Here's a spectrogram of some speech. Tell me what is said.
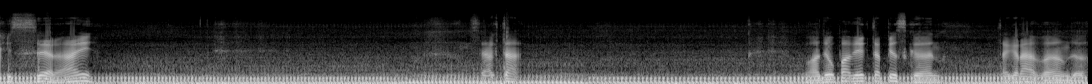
Que será, hein? Ó, deu pra ver que tá piscando. Tá gravando.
